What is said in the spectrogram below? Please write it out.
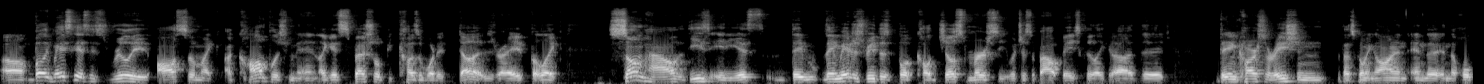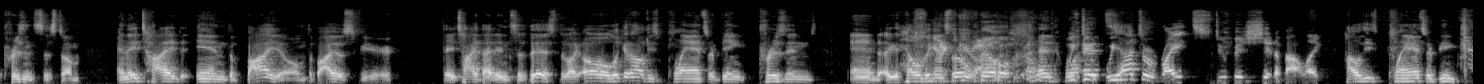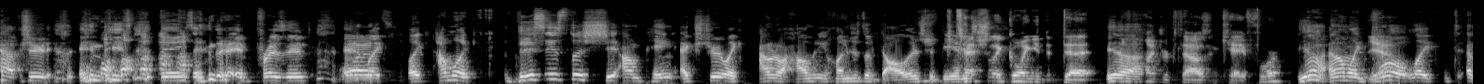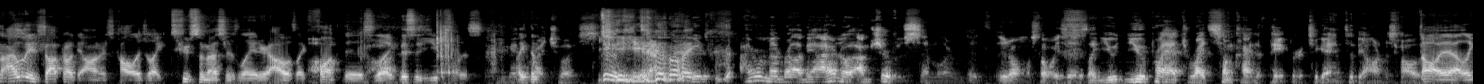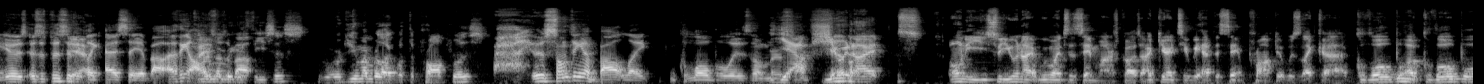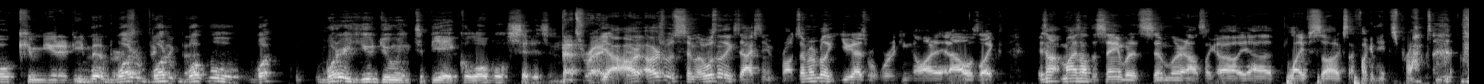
Um, but like basically, it's this really awesome like accomplishment. Like it's special because of what it does, right? But like somehow these idiots they they made us read this book called Just Mercy, which is about basically like uh, the the incarceration that's going on in, in the in the whole prison system, and they tied in the biome, the biosphere. They tied that into this. They're like, oh, look at how these plants are being prisoned and uh, held against Oh their will. And we did, we had to write stupid shit about like how these plants are being captured in these things and they're imprisoned. And like like I'm like this is the shit I'm paying extra like I don't know how many hundreds of dollars to be in potentially going into debt yeah. 100000 k for yeah and I'm like Yeah. bro like and I literally dropped out of the honors college like two semesters later I was like Oh, fuck this God. like this is useless You made Like the the- right choice. dude Yeah. like Dude, I remember. I mean, I don't know. I'm sure it was similar. It, it almost always is. Like you, you probably had to write some kind of paper to get into the honors college. oh yeah like it was, it was a specific Yeah. like essay about I think I ours was remember your about thesis, or do you remember like what the prompt was? it was something about like globalism or Yeah, some shit you and like- I s- only so you and I we went to the same honors college. I guarantee we had the same prompt. It was like a global a global community member. What, what, like what will, what, what are you doing to be a global citizen? That's right. Yeah, our, ours was similar. It wasn't the exact same prompt. I remember like you guys were working on it, and I was like, "It's not mine's not the same, but it's similar." And I was like, "Oh yeah, life sucks. I fucking hate this prompt."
